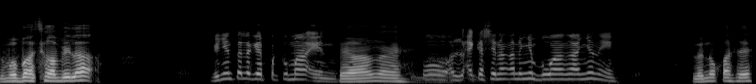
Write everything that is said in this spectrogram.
Lumabas sa kabila. Ganyan talaga pag kumain. Kaya nga eh. Oh, ang laki kasi ng ano niya, bunga nga niyan eh. Lunok kasi.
